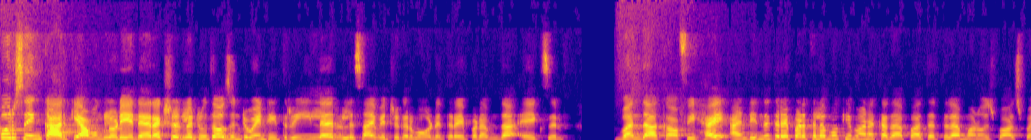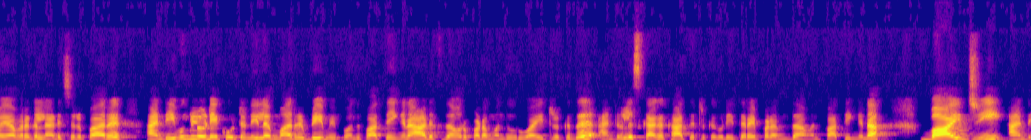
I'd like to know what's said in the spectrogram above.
அபூர் சிங் கார்கி அவங்களுடைய டைரக்ஷனில் டூ தௌசண்ட் டுவெண்ட்டி த்ரீல ரிலீஸ் ஆகி வெற்றிகரமான திரைப்படம் தான் எக்ஸர் வந்தா காஃபி ஹை. அண்ட் இந்த திரைப்படத்தில் முக்கியமான கதாபாத்திரத்தில் மனோஜ் பாஜ்பாய் அவர்கள் நடிச்சிருப்பாரு. அண்ட் இவங்களுடைய கூட்டணியில் மறுபடியும் இப்போ வந்து பார்த்தீங்கன்னா அடுத்துதான் ஒரு படம் வந்து உருவாயிட்டு இருக்குது அண்ட் ரிலீஸ்க்காக காத்துட்டு இருக்கக்கூடிய திரைப்படம் தான் வந்து பார்த்தீங்கன்னா பாய் ஜி. அண்ட்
